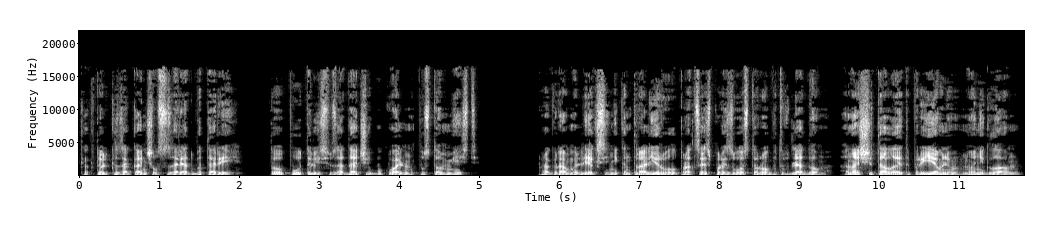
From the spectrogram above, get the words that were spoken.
как только заканчивался заряд батарей, то путались в задачах буквально на пустом месте. Программа Lexi не контролировала процесс производства роботов для дома. Она считала это приемлемым, но не главным.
